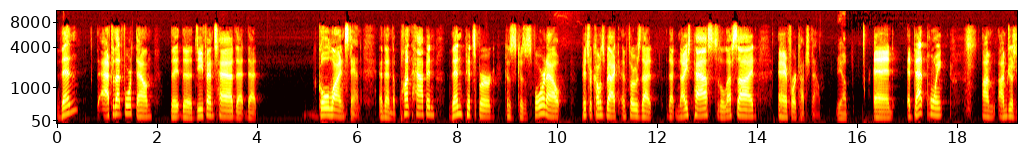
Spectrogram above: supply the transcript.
Then after that fourth down, the the defense had that that goal line stand, and then the punt happened. Then Pittsburgh, because because it's four and out, Pittsburgh comes back and throws that that nice pass to the left side and for a touchdown. Yep. And at that point, I'm I'm just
